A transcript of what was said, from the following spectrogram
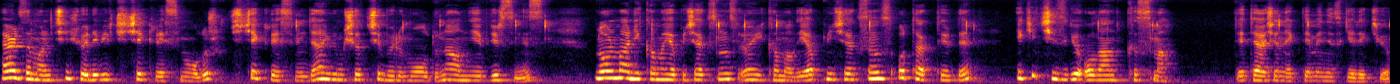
her zaman için şöyle bir çiçek resmi olur. Çiçek resminden yumuşatıcı bölümü olduğunu anlayabilirsiniz. Normal yıkama yapacaksınız, ön yıkamalı yapmayacaksınız. O takdirde iki çizgi olan kısma deterjan eklemeniz gerekiyor.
